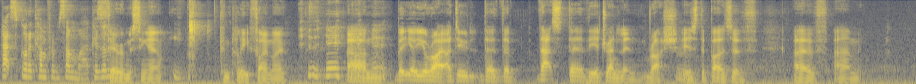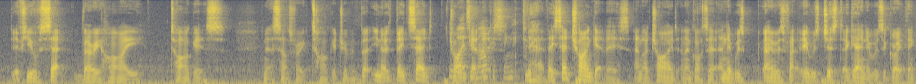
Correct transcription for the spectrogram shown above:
That's got to come from somewhere. Because fear of missing out, complete FOMO. um, but yeah, you're right. I do the the that's the the adrenaline rush mm. is the buzz of of um, if you've set very high targets you know, it sounds very target driven, but you know, they'd said try and get this. Yeah, they said try and get this, and I tried and I got it, and it was and it was it was just again, it was a great thing.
